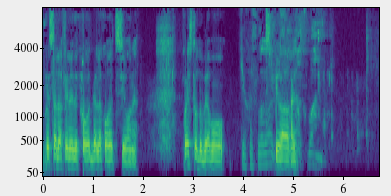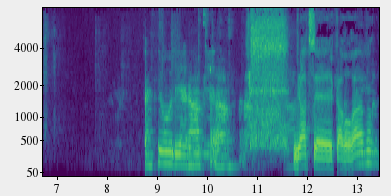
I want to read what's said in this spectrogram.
Questa è la fine della correzione. Questo dobbiamo ispirare. Thank you, dear Grazie caro Rav.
